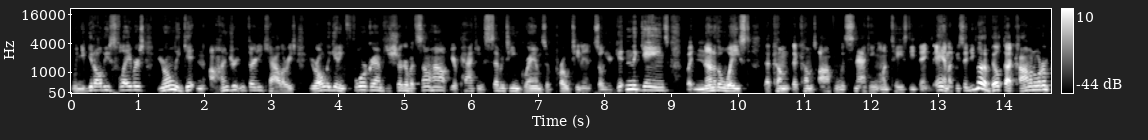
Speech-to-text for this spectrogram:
when you get all these flavors, you're only getting 130 calories, you're only getting four grams of sugar, but somehow you're packing 17 grams of protein in it. So you're getting the gains, but none of the waste that come that comes often with snacking on tasty things. And like we said, you can go to built.com and order them,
